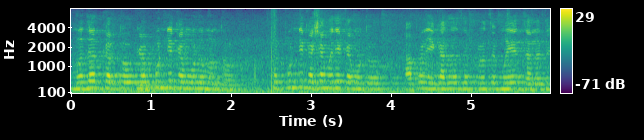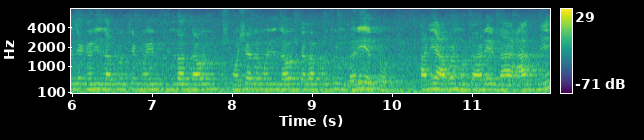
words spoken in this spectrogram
मदत करतो किंवा पुण्य कमवलं म्हणतो तर पुण्य कशामध्ये कमवतो? आपण एखादं जर कोणाचं मयत झालं त्याच्या घरी जातो ते मयतला जाऊन स्मशानामध्ये जाऊन त्याला पोचून घरी येतो. आणि आपण म्हणतो अरे ना आज मी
